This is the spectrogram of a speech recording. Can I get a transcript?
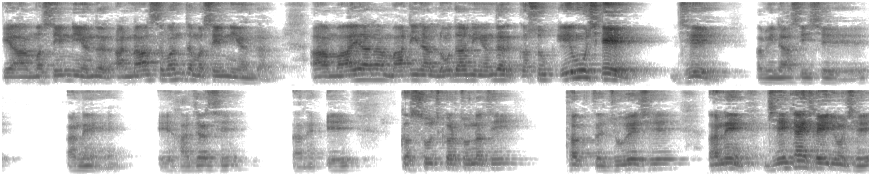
કે આ મશીનની અંદર, આ નાશવંત મશીનની અંદર આ માયાના માટીના લોદાની અંદર કશુંક એવું છે જે અવિનાશી છે અને એ હાજર છે અને એ કશું જ કરતું નથી ફક્ત જુએ છે અને જે કાંઈ થઈ રહ્યું છે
